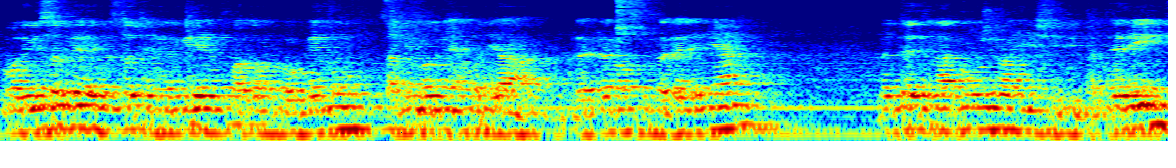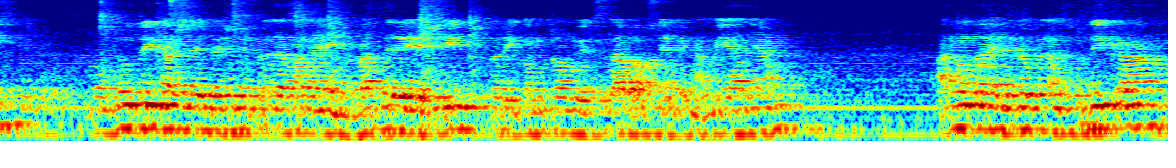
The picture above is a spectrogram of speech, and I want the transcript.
Kvôli vysokej hustote energie v atomovom objemu sa výborne hodia pre prenos zariadenia. Preto je to najpoužívanejší typ batérií. Vo vnútri každej bežne predávanej batérie je čip, ktorý kontroluje stav a priebeh nabíjania. Anoda je vyrobená z hudíka,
